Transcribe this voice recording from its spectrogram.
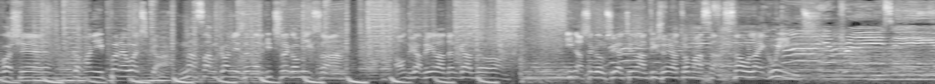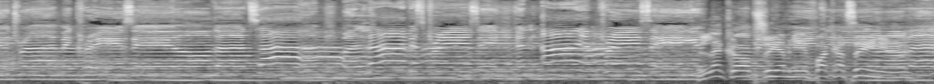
Taka właśnie, kochani, perełeczka na sam koniec energicznego miksa od Gabriela Delgado i naszego przyjaciela DJ-a Tomasa. So like wind. Lekko, przyjemnie, wakacyjnie.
